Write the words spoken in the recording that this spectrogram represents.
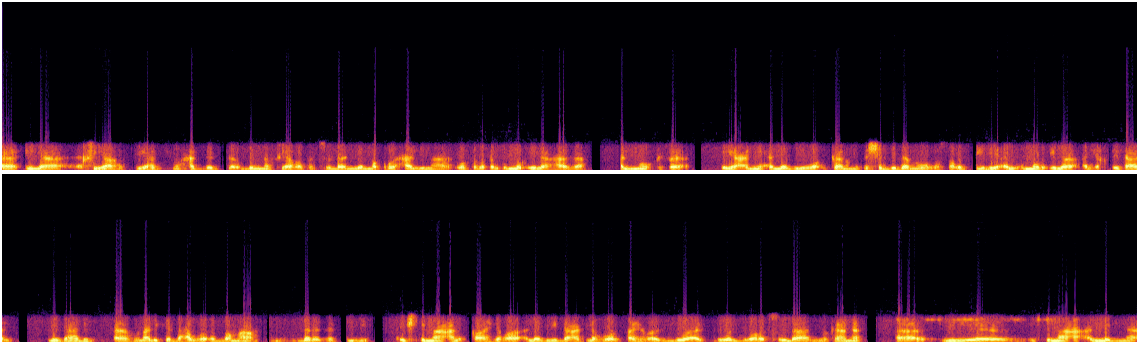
آه، إلى خيار سياسي محدد ضمن الخيارات السودانية المطروحة لما وصلت الأمور إلى هذا الموقف يعني الذي كان متشددا ووصلت فيه الأمور إلى الاقتتال. لذلك آه، هنالك دعوة ربما درجت اجتماع القاهرة الذي دعت له القاهرة دول دول جوار السودان وكان آه، في آه، اجتماع اللجنة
